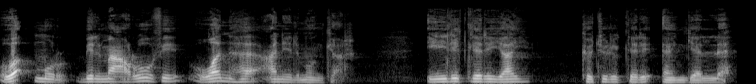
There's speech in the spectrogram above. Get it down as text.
ve'mur bil ma'rufi venhe anil munkar. İyilikleri yay, kötülükleri engelle.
